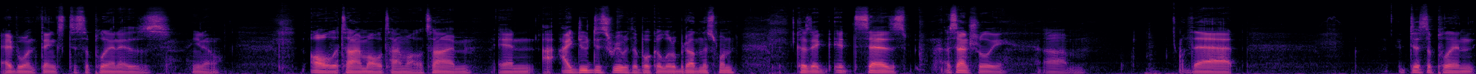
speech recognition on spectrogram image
everyone thinks discipline is, you know, all the time, all the time, all the time. And I, I do disagree with the book a little bit on this one because it, it says essentially um, that discipline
